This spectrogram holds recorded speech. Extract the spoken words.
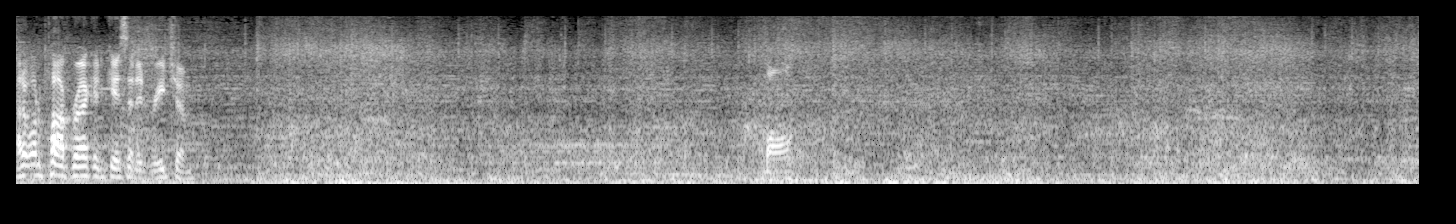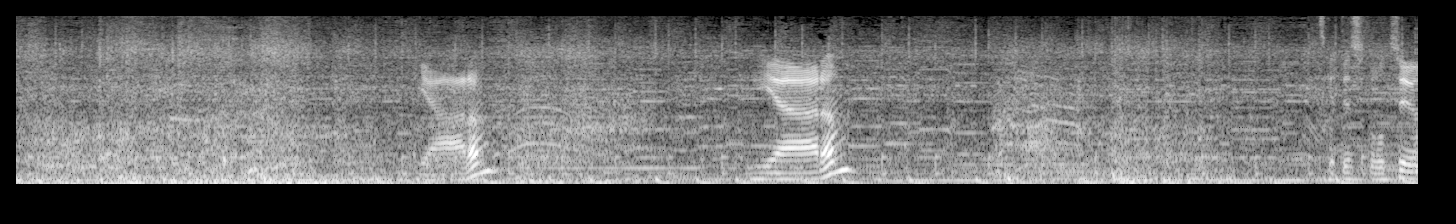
I don't want to pop wreck in case I didn't reach him. Ball. Too.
